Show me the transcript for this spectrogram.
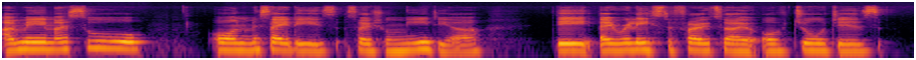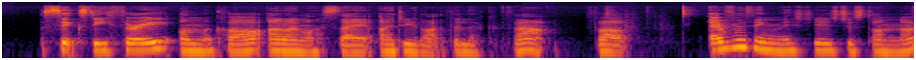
I mean, I saw on Mercedes social media, the they released a photo of George's 63 on the car, and I must say, I do like the look of that. But everything this year is just unknown.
